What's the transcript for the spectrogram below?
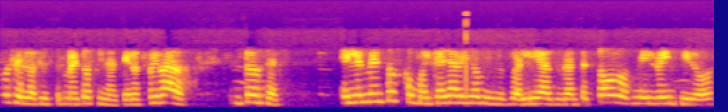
pues en los instrumentos financieros privados. Entonces, elementos como el que haya habido minusvalías durante todo 2022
